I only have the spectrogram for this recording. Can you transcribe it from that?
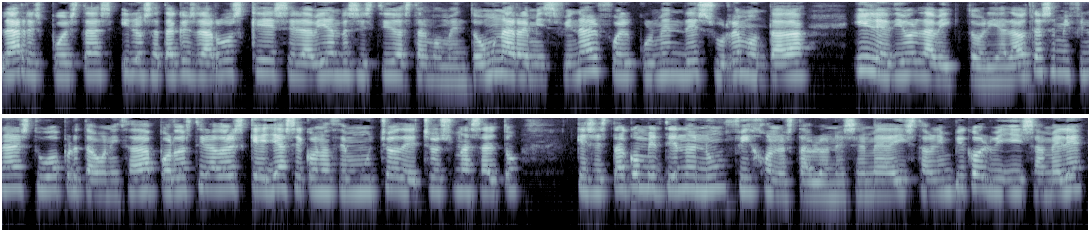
las respuestas y los ataques largos que se le habían resistido hasta el momento. Una remis final fue el culmen de su remontada y le dio la victoria. La otra semifinal estuvo protagonizada por dos tiradores que ya se conocen mucho, de hecho es un asalto que se está convirtiendo en un fijo en los tablones. El medallista olímpico Luigi Samele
